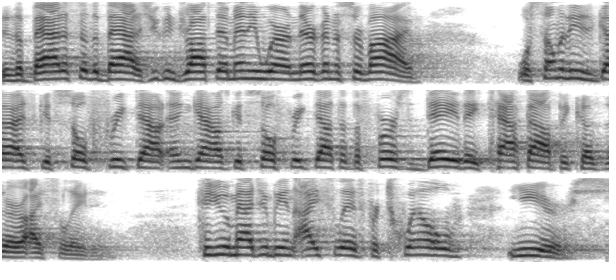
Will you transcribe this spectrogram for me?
They're the baddest of the baddest. You can drop them anywhere and they're going to survive. Well, some of these guys get so freaked out and gals get so freaked out that the first day they tap out because they're isolated. Can you imagine being isolated for 12 years?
